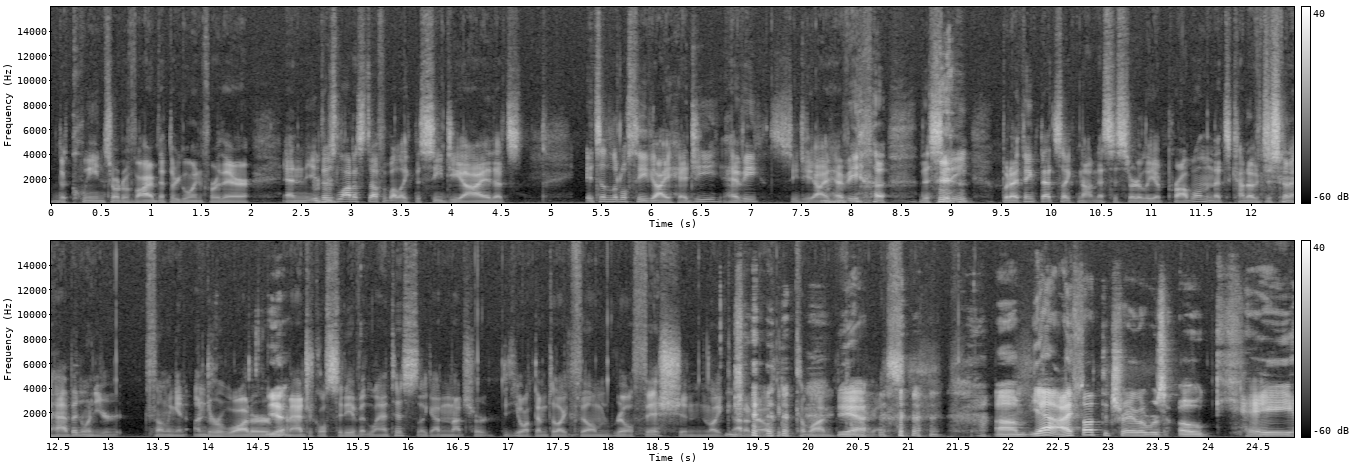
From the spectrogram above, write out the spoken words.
the queen sort of vibe that they're going for there. And mm-hmm. there's a lot of stuff about like the CGI that's it's a little CGI hedgy heavy CGI mm-hmm. heavy, the city. but I think that's like not necessarily a problem, and that's kind of just going to happen when you're filming an underwater yeah. magical city of Atlantis. Like I'm not sure. Did you want them to like film real fish and like I don't know? Like, come on, yeah, come on, um, yeah. I thought the trailer was okay.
